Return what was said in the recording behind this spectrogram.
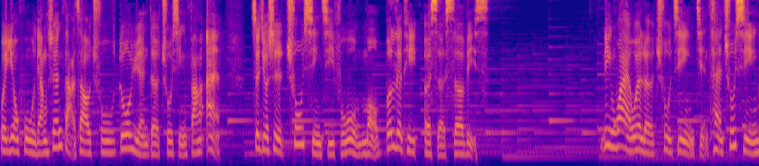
为用户量身打造出多元的出行方案。这就是出行及服务 （Mobility as a Service）。另外，为了促进减碳出行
